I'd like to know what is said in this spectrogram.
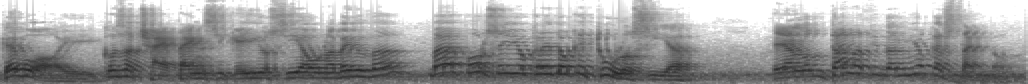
Che vuoi? Cosa c'è? Pensi che io sia una belva? Beh, forse io credo che tu lo sia. E allontanati dal mio castello.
